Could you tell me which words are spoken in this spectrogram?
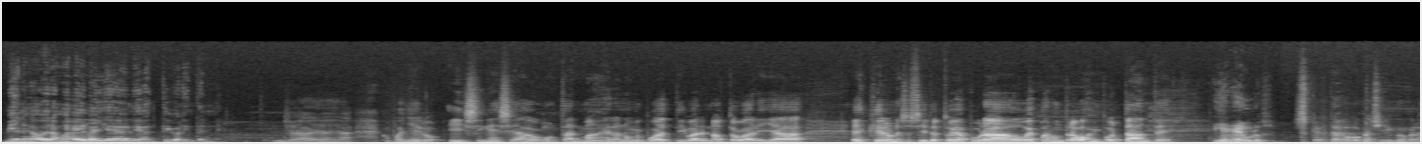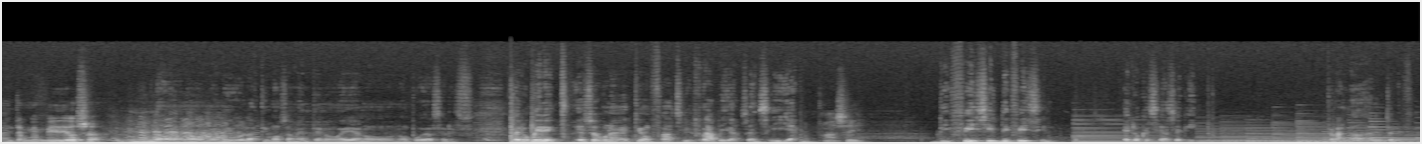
vienen a ver a Magela y ella les activa el internet. Ya, ya, ya. Compañero, y sin ese hago contar Magela no me puede activar el autogar y ya. Es que lo necesito, estoy apurado, es para un trabajo importante. ¿Y en euros? Es que te la boca, chico, que la gente es muy envidiosa. No, no, mi amigo, lastimosamente no, ella no, no puede hacer eso. Pero mire, eso es una gestión fácil, rápida, sencilla. Ah, sí. Difícil, difícil. Es lo que se hace aquí. Trasladar el teléfono.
